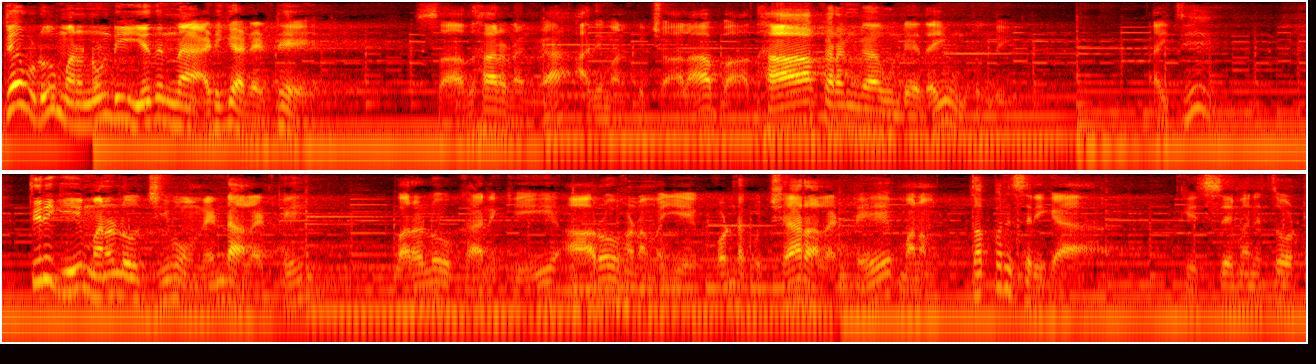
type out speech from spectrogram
దేవుడు మన నుండి ఏదన్నా అడిగాడంటే సాధారణంగా అది మనకు చాలా బాధాకరంగా ఉండేదై ఉంటుంది. అయితే తిరిగి మనలో జీవం నిండాలంటే పరలోకానికి ఆరోహణమయ్యే కొండకు చేరాలంటే మనం తప్పనిసరిగా కిస్సెమని తోట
